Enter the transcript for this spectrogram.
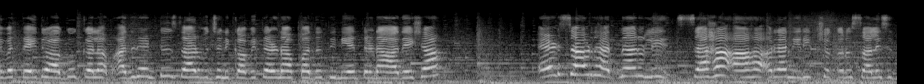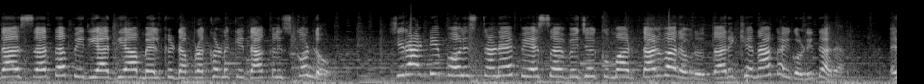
ಐವತ್ತೈದು ಹಾಗೂ ಕಲಂ ಹದಿನೆಂಟು ಸಾರ್ವಜನಿಕ ವಿತರಣಾ ಪದ್ಧತಿ ನಿಯಂತ್ರಣ ಆದೇಶ ಎರಡ್ ಸಾವಿರದ ಹದಿನಾರರಲ್ಲಿ ಸಹ ಆಹಾರ ನಿರೀಕ್ಷಕರು ಸಲ್ಲಿಸಿದ ಸತ ಪಿರ್ಯಾದಿಯ ಮೇಲ್ಕಂಡ ಪ್ರಕರಣಕ್ಕೆ ದಾಖಲಿಸಿಕೊಂಡು ಶಿರಾಟಿ ಪೊಲೀಸ್ ಠಾಣೆ ಪಿಎಸ್ಐ ವಿಜಯ್ ಕುಮಾರ್ ತಳ್ವಾರ್ ಅವರು ತನಿಖೆಯನ್ನ ಕೈಗೊಂಡಿದ್ದಾರೆ. ಈ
